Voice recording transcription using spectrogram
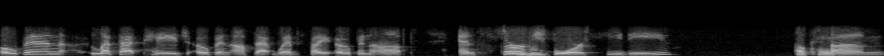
open, let that page open up, that website open up, and search mm-hmm. for CDs Okay. Um,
